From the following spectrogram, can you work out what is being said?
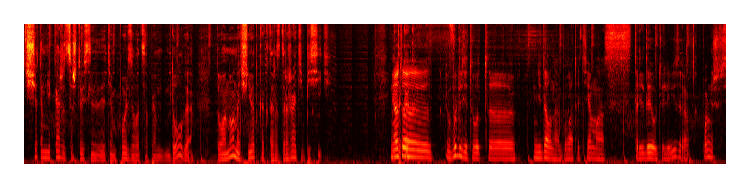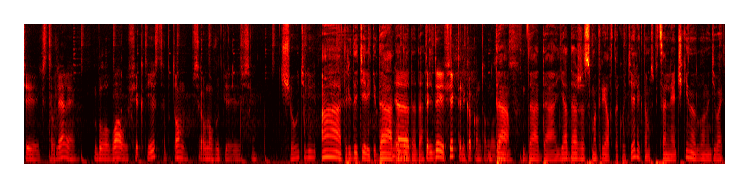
что-то мне кажется, что если этим пользоваться прям долго, то оно начнет как-то раздражать и бесить. Ну, Это это, выглядит вот э, недавно была эта тема с 3D у телевизоров. Помнишь, все их вставляли? Было вау, эффект есть, а потом все равно выпилили все. Че у телевизора? А, 3D телеки, да, да, да, да, да. 3D эффект или как он там Да, называется? да, да. Я даже смотрел в такой телек, там специальные очки надо было надевать.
